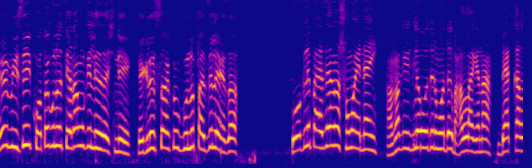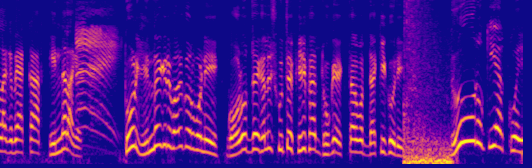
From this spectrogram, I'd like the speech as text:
এ মিসেই কথাগুলো তেরা মুখে লিয়ে যাস নে। এগুলো চাকুগুলো পাইছিলে যা। ওগুলো পাই যায় না সময় নাই। আমাকে এগুলো ওদের মধ্যে ভালো লাগে না। বেকার লাগে বেকার। হিন্দা লাগে। তোর ঘিন্নাগিরি বার করব নি। ঘরত যে খালি শুতে ফ্রি ফায়ার ঢোকে তারপর দেখি করি। ও কি আর কই?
